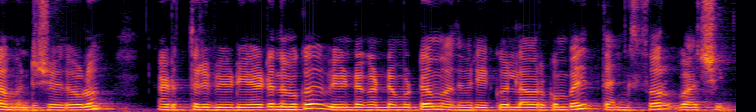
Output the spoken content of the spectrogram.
കമന്റ് ചെയ്തോളൂ. അടുത്തൊരു വീഡിയോ ആയിട്ട് നമുക്ക് വീണ്ടും കണ്ടുമുട്ടാം. അതുവരേക്കും എല്ലാവർക്കും ബൈ താങ്ക്സ് ഫോർ വാച്ചിങ്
